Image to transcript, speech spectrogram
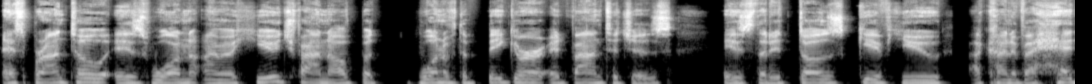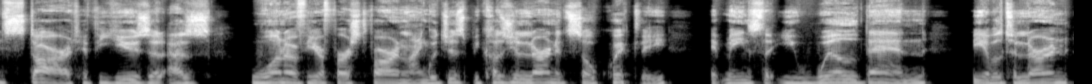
Esperanto is one I'm a huge fan of, but one of the bigger advantages is that it does give you a kind of a head start if you use it as one of your first foreign languages because you learn it so quickly. It means that you will then be able to learn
